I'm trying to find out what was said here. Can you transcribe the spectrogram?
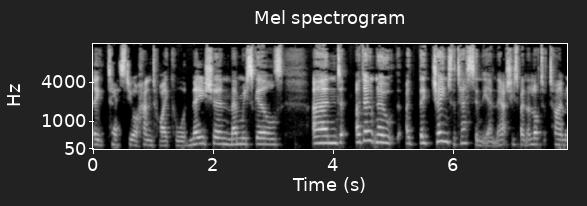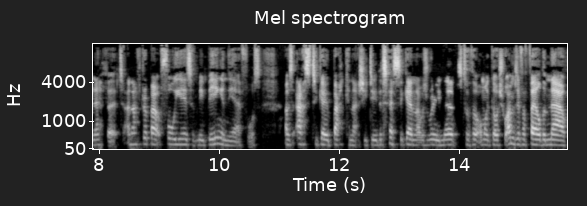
they test your hand to eye coordination, memory skills. And I don't know, they changed the tests in the end. They actually spent a lot of time and effort. And after about four years of me being in the Air Force, I was asked to go back and actually do the tests again. I was really nervous because I thought, oh my gosh, what happens if I fail them now?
